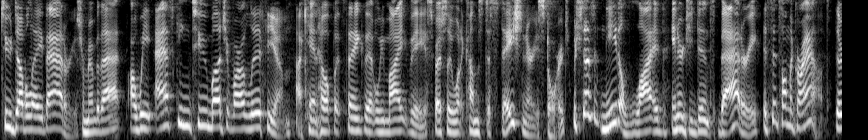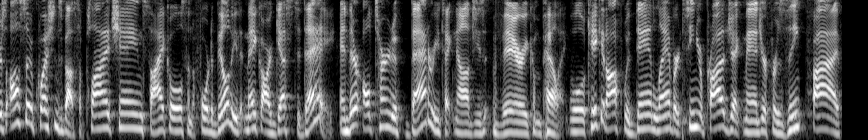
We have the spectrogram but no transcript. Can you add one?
two AA batteries. Remember that? Are we asking too much of our lithium? I can't help but think that we might be, especially when it comes to stationary storage, which doesn't need a light energy dense battery. It sits on the ground. There's also questions about supply chain, cycles, and affordability that make our guests today and their alternative alternative battery technologies very compelling. We'll kick it off with Dan Lambert, Senior Project Manager for ZincFive.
